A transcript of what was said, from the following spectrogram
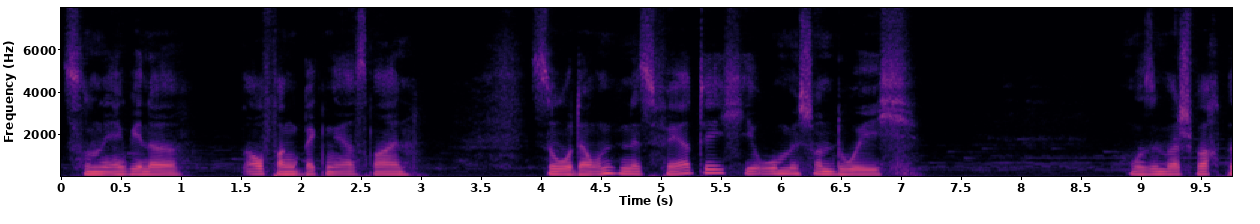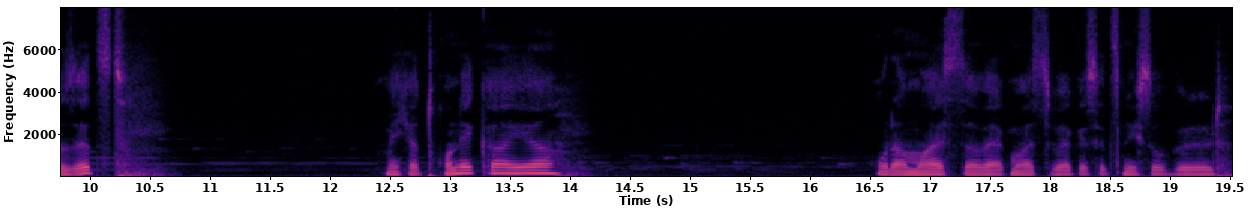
Sondern irgendwie in eine Auffangbecken erst rein. So, da unten ist fertig. Hier oben ist schon durch. Wo sind wir schwach besetzt? Mechatroniker hier. Oder Meisterwerk. Meisterwerk ist jetzt nicht so wild.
